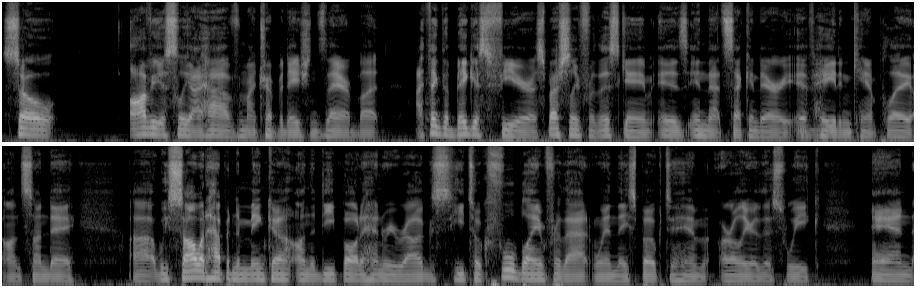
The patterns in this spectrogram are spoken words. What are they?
So, obviously, I have my trepidations there, but I think the biggest fear, especially for this game, is in that secondary if mm-hmm. Haden can't play on Sunday. Uh, we saw what happened to Minkah on the deep ball to Henry Ruggs. He took full blame for that when they spoke to him earlier this week. And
